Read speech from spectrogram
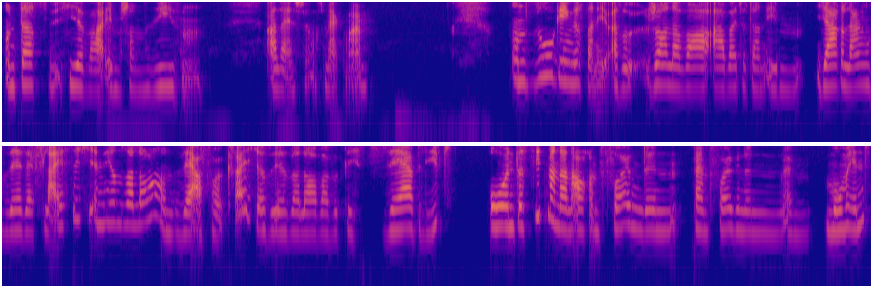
Und das hier war eben schon ein riesen Alleinstellungsmerkmal. Und so ging das dann eben. Also Jean Lavar arbeitet dann eben jahrelang sehr, sehr fleißig in ihrem Salon und sehr erfolgreich. Also ihr Salon war wirklich sehr beliebt. Und das sieht man dann auch im folgenden, beim folgenden ähm, Moment.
